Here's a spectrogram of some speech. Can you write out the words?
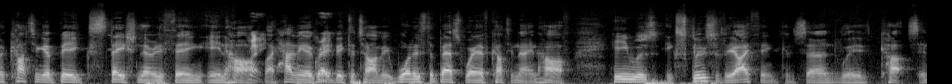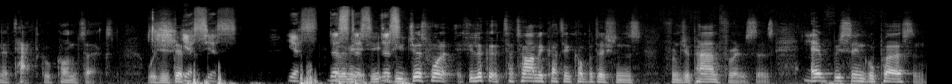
for cutting a big stationary thing in half, Right. like having a great Right. big tatami. What is the best way of cutting that in half? He was exclusively, I think, concerned with cuts in a tactical context, which is different. yes yes yes that's, I mean, that's, if, you, if you just want, if you look at tatami cutting competitions from Japan, for instance, Mm. every single person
